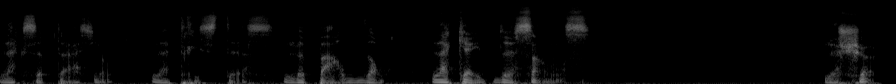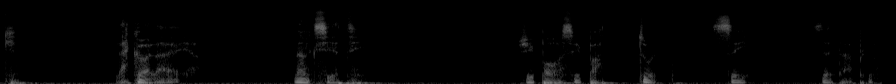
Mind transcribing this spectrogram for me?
L'acceptation, la tristesse, le pardon, la quête de sens, le choc, la colère, l'anxiété. J'ai passé par toutes ces étapes-là.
